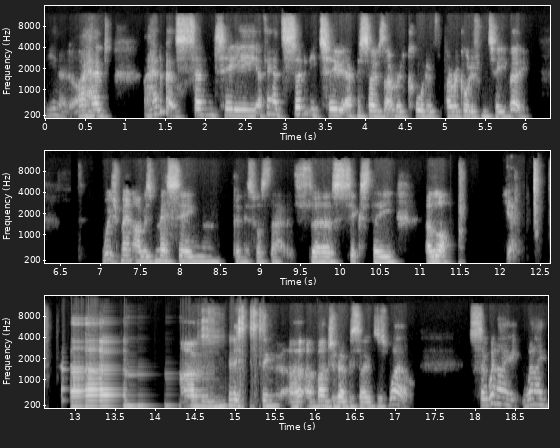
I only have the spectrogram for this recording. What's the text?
you know, I had I had about 70, I think I had 72 episodes that I recorded I recorded from TV, which meant I was missing, goodness, what's that? Uh, 60, a lot. Yeah. Um, I was missing a, a bunch of episodes as well. So when I when I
